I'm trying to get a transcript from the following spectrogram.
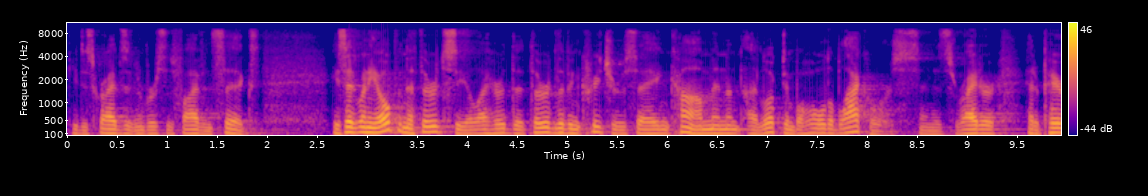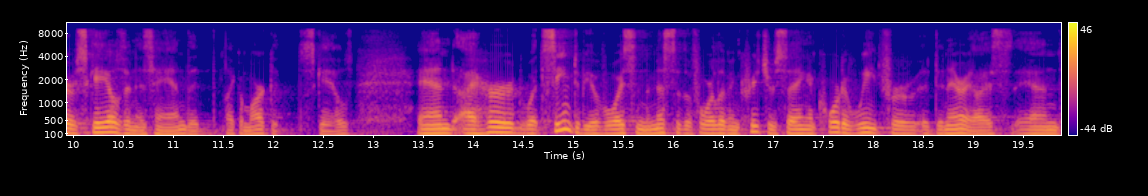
He describes it in verses 5 and 6. He said, When he opened the third seal, I heard the third living creature saying, Come. And I looked, and behold, a black horse. And its rider had a pair of scales in his hand, that, like a market scales. And I heard what seemed to be a voice in the midst of the four living creatures saying, A quart of wheat for a denarius, and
